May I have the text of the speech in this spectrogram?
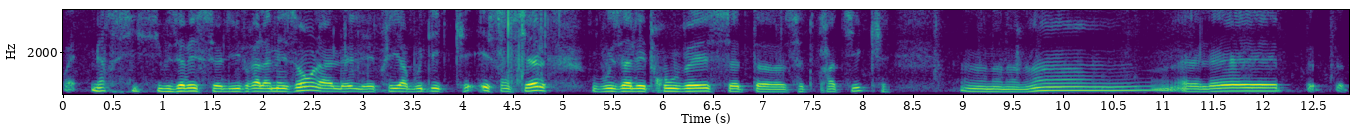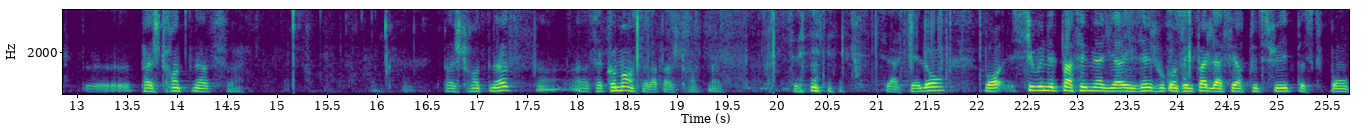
ouais, merci. Si vous avez ce livret à la maison, là, les prières bouddhiques essentielles, vous allez trouver cette, euh, cette pratique. Elle est page 39. Page 39, ah, ça commence à la page 39. C'est assez long. Bon, si vous n'êtes pas familiarisé, je vous conseille pas de la faire tout de suite parce que bon,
